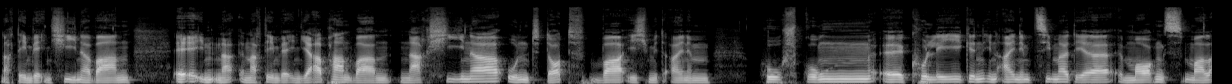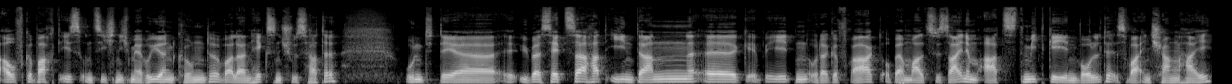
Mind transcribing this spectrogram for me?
nachdem wir in China waren, äh, in, na, nachdem wir in Japan waren, nach China und dort war ich mit einem Hochsprung-Kollegen äh, in einem Zimmer, der morgens mal aufgewacht ist und sich nicht mehr rühren konnte, weil er einen Hexenschuss hatte. Und der äh, Übersetzer hat ihn dann äh, gebeten oder gefragt, ob er mal zu seinem Arzt mitgehen wollte. Es war in Shanghai.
